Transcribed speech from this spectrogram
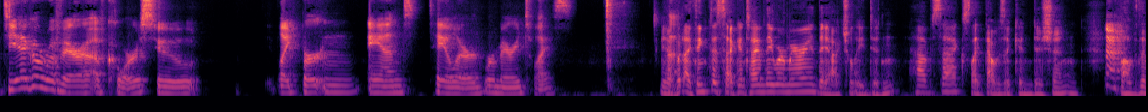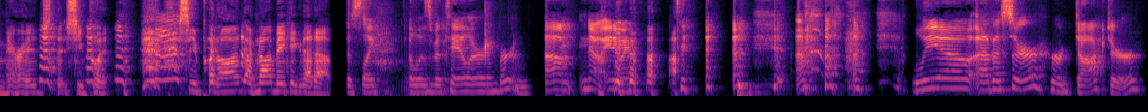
Diego Rivera, of course, who, like Burton and Taylor, were married twice. Yeah, but I think the second time they were married, they actually didn't have sex. Like that was a condition of the marriage that she put she put on. I'm not making that up. Just like Elizabeth Taylor and Burton. Um, no, anyway. Leo Eloesser, her doctor,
